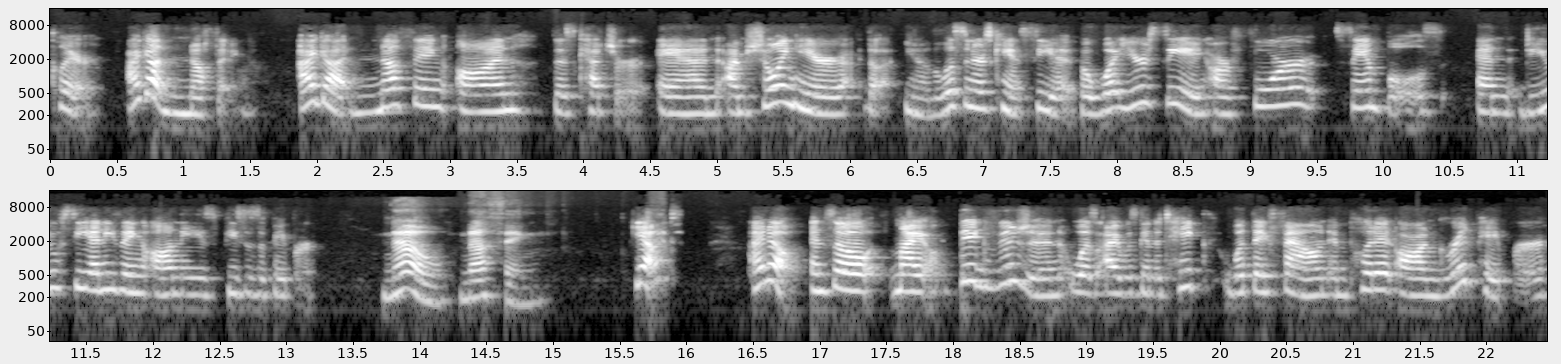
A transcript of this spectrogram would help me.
Claire, I got nothing. I got nothing on this catcher. And I'm showing here the you know the listeners can't see it, but what you're seeing are four samples. And do you see anything on these pieces of paper? No, nothing. Yeah. What? I know. And so my big vision was I was going to take what they found and put it on grid paper,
